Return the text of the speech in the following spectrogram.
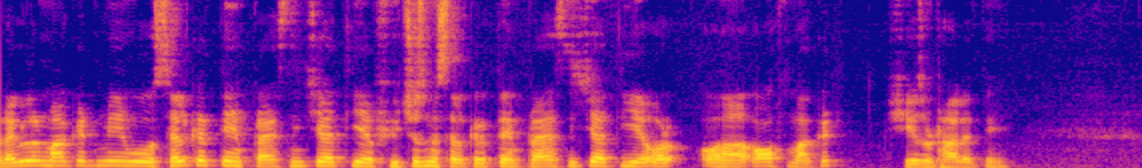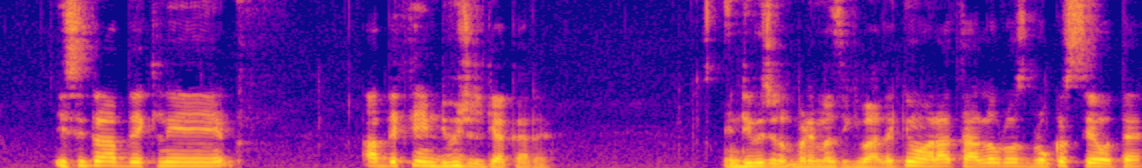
रेगुलर मार्केट में वो सेल करते हैं प्राइस नीचे आती है फ्यूचर्स में सेल करते हैं प्राइस नीचे आती है और ऑफ़ मार्केट शेयर्स उठा लेते हैं। इसी तरह आप देख लें, आप देखते हैं इंडिविजुअल क्या कर रहे हैं। इंडिविजुअल बड़े मज़े की बात है। क्यों? हमारा ताल्लुक रोज़ ब्रोकर से होता है।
